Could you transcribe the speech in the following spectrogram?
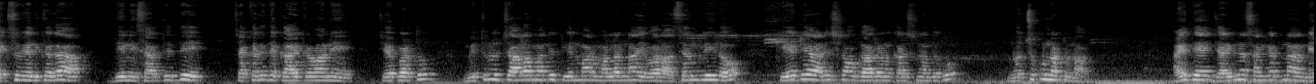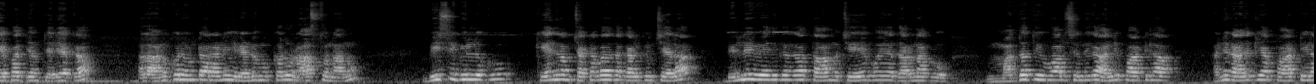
ఎక్స్ వేదికగా దీన్ని సరిదిద్ది చక్కదిద్దే కార్యక్రమాన్ని చేపడుతూ మిత్రులు చాలామంది తీర్మానం మల్లన్న ఇవాళ అసెంబ్లీలో కేటీఆర్ హరీష్ రావు గారులను కలిసినందుకు నొచ్చుకున్నట్టున్నారు. అయితే జరిగిన సంఘటన నేపథ్యం తెలియక అలా అనుకుని ఉంటారని ఈ రెండు ముక్కలు రాస్తున్నాను. బీసీ బిల్లుకు కేంద్రం చట్టబద్ధత కల్పించేలా ఢిల్లీ వేదికగా తాము చేయబోయే ధర్నాకు మద్దతు ఇవ్వాల్సిందిగా అన్ని పార్టీల అన్ని రాజకీయ పార్టీల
